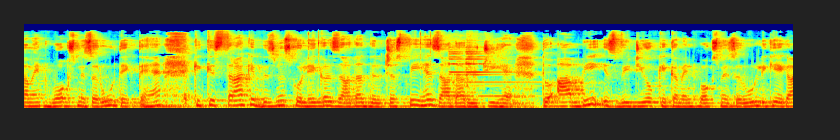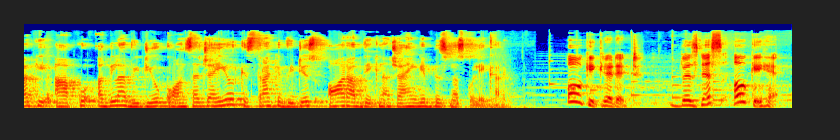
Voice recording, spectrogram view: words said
कमेंट बॉक्स में ज़रूर देखते हैं कि किस तरह के बिज़नेस को लेकर ज़्यादा दिलचस्पी है, ज़्यादा रुचि है। तो आप भी इस वीडियो के कमेंट बॉक्स में ज़रूर लिखिएगा कि आपको अगला वीडियो कौन सा चाहिए और किस तरह के वीडियोज़ और आप देखना चाहेंगे बिज़नेस को लेकर। ओके क्रेडिट बिज़नेस ओके है।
